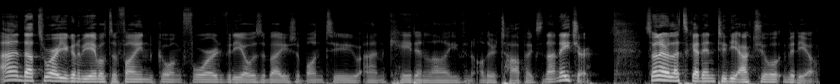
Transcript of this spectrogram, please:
And that's where you're going to be able to find going forward videos about Ubuntu and Kdenlive and other topics of that nature. So now let's get into the actual video.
